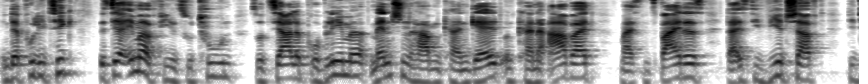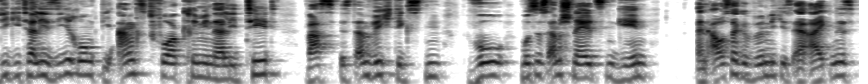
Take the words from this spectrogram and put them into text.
In der Politik ist ja immer viel zu tun, soziale Probleme, Menschen haben kein Geld und keine Arbeit, meistens beides, da ist die Wirtschaft, die Digitalisierung, die Angst vor Kriminalität, was ist am wichtigsten, wo muss es am schnellsten gehen. Ein außergewöhnliches Ereignis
